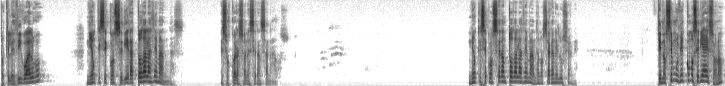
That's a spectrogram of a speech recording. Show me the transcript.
Porque les digo algo, ni aunque se concediera todas las demandas, esos corazones serán sanados. Ni aunque se concedan todas las demandas, no se hagan ilusiones. Que no sé muy bien cómo sería eso, ¿no?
